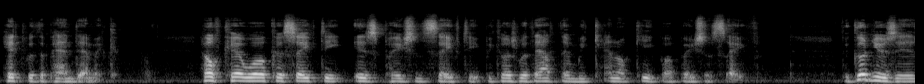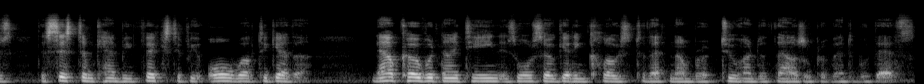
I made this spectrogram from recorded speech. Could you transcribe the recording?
hit with the pandemic. Healthcare worker safety is patient safety because without them we cannot keep our patients safe. The good news is the system can be fixed if we all work together now COVID-19 is also getting close to that number of 200,000 preventable deaths.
